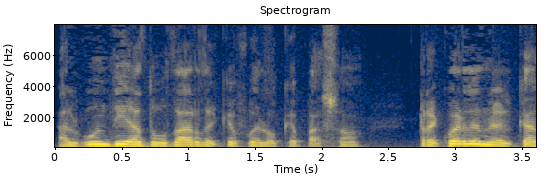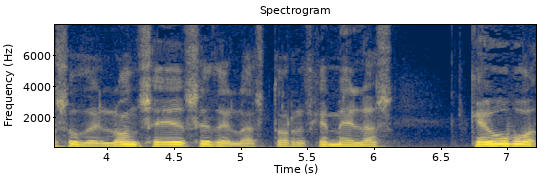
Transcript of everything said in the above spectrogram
algún día dudar de qué fue lo que pasó. Recuerden el caso del 11S de las Torres Gemelas, que hubo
